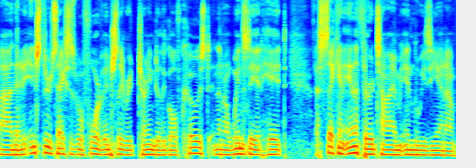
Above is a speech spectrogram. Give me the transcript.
uh, then it inched through Texas before eventually returning to the Gulf Coast, and then on Wednesday it hit a second and a third time in Louisiana.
